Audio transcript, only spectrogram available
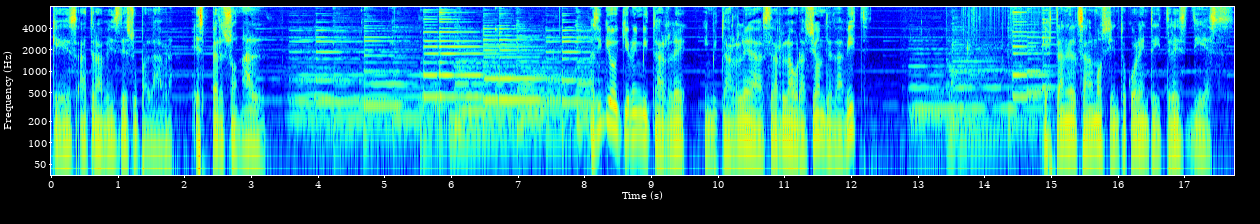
que es a través de su palabra es personal. Así que hoy quiero invitarle, invitarle a hacer la oración de David, que está en el Salmo 143, 10.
